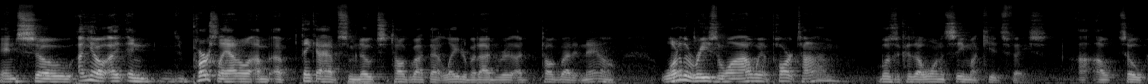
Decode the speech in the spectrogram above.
And so, uh, you know, I- and personally, I don't. I'm, I think I have some notes to talk about that later, but I'd, I'd talk about it now. One of the reasons why I went part time was because I wanted to see my kid's face. I, I, so,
